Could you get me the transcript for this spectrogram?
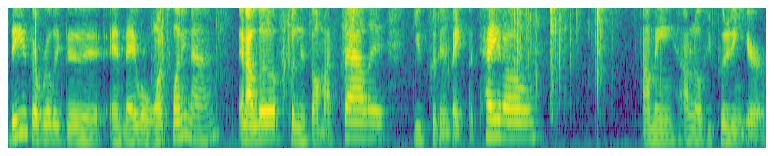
These are really good and they were 129 And I love putting this on my salad. You put in baked potato. I mean, I don't know if you put it in your,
